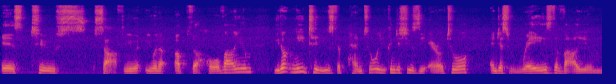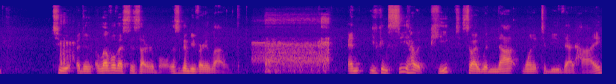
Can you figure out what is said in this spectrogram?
is too soft. You, you want to up the whole volume. You don't need to use the pen tool. You can just use the arrow tool and just raise the volume to a, a level that's desirable. This is going to be very loud. And you can see how it peaked, so I would not want it to be that high.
